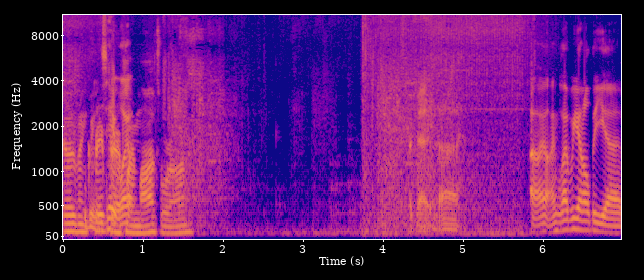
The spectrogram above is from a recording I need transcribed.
It would have been creepier if what? my mods were on. Okay. Uh, I- I'm glad we got all the uh,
